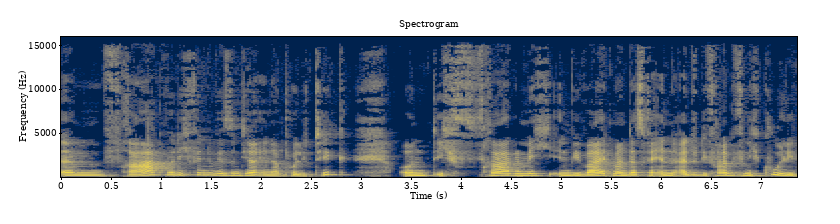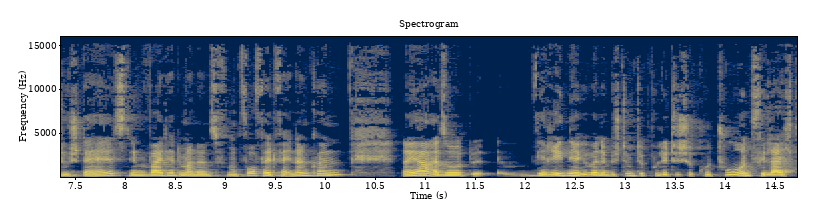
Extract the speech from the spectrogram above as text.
ähm, fragwürdig finde, wir sind ja in der Politik und ich frage mich, inwieweit man das verändert, also die Frage finde ich cool, die du stellst, inwieweit hätte man das im Vorfeld verändern können? Naja, also wir reden ja über eine bestimmte politische Kultur und vielleicht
